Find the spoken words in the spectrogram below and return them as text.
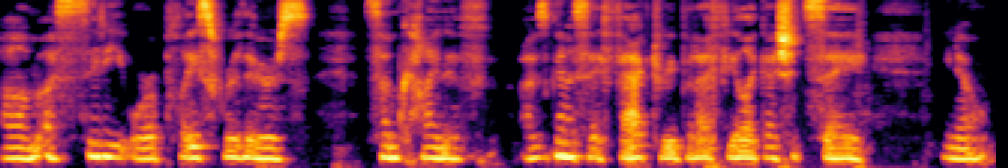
um, a city or a place where there's some kind of, I was going to say factory, but I feel like I should say, you know,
